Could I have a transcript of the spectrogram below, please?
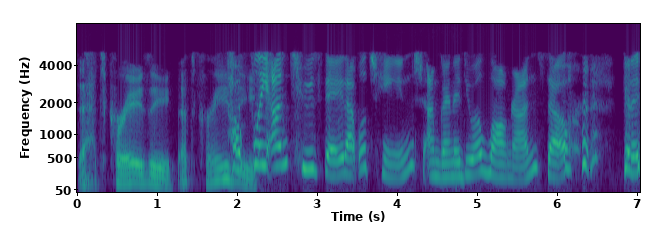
That's crazy. That's crazy. Hopefully on Tuesday that will change. I'm going to do a long run, so to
